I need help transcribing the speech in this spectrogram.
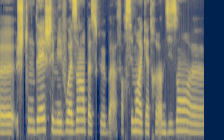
euh, je tondais chez mes voisins parce que, bah, forcément, à 90 ans, euh,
